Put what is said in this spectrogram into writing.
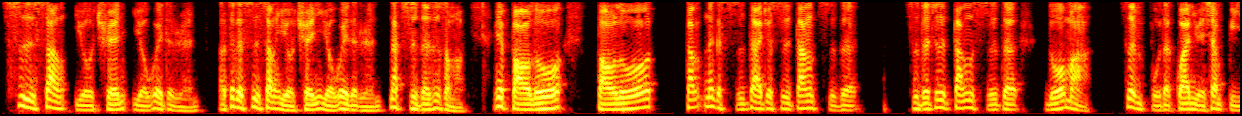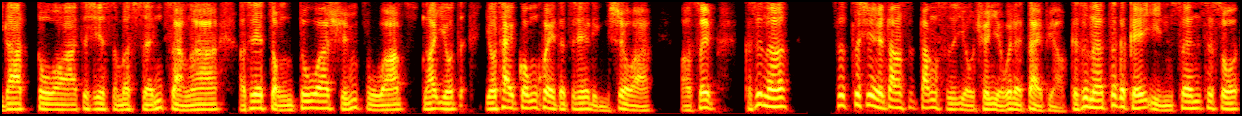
世上有权有位的人啊，这个世上有权有位的人，那指的是什么？因为保罗保罗当那个时代就是当指的指的就是当时的罗马。政府的官员，像比拉多啊，这些什么省长啊，啊，这些总督啊、巡抚啊，然后犹犹太公会的这些领袖啊，啊，所以，可是呢，这这些人当时当时有权有位的代表，可是呢，这个可以引申是说，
